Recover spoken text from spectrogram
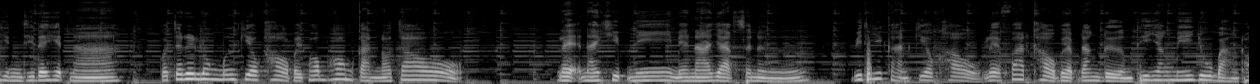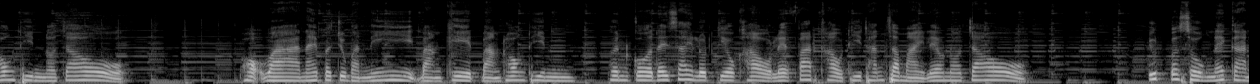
ถิ่นที่ได้เฮ็ดนา ก็จะได้ลงมือเกี่ยวข้าวไปพร้อมๆกันเนาะเจ้า และในคลิปนี้แม่นาอยากเสนอ วิธีการเกี่ยวข้าวและฟาดข้าวแบบดั้งเดิมที่ยังมีอยู่บางท้องถิ่นเนาะเจ้า เพราะว่าในปัจจุบันนี้บางเขตบางท้องถิ่นเพิ่นก็ได้ใช้รถเกี่ยวข้าวและฟาดข้าวที่ทันสมัยแล้วเนาะเจ้าจุดประสงค์ในการ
